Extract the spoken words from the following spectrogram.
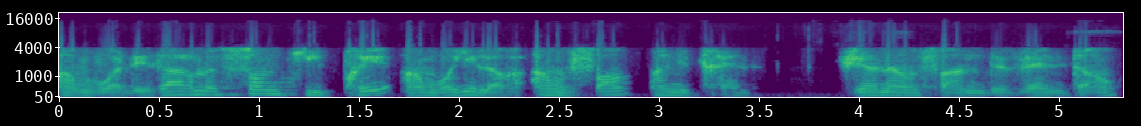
envoie des armes, sont-ils prêts à envoyer leurs enfants en Ukraine? J'ai un enfant de 20 ans,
